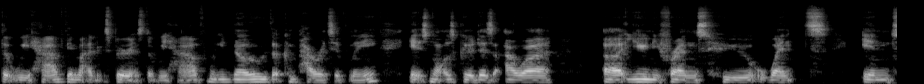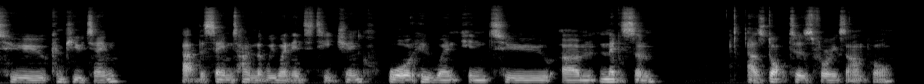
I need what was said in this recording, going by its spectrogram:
that we have, the amount of experience that we have, we know that comparatively it's not as good as our uh, uni friends who went into computing at the same time that we went into teaching or who went into um, medicine as doctors, for example.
